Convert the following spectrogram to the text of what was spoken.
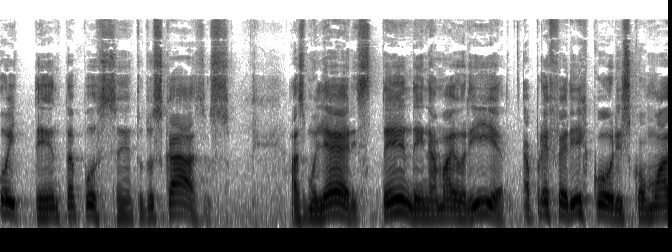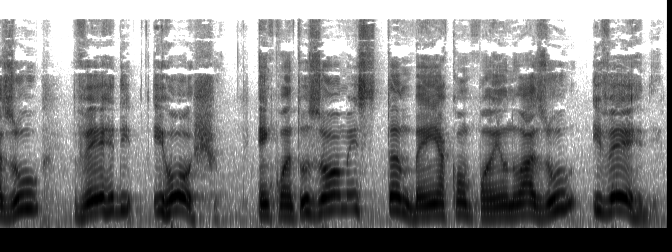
80% dos casos. As mulheres tendem, na maioria, a preferir cores como azul, verde e roxo, enquanto os homens também acompanham no azul e verde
